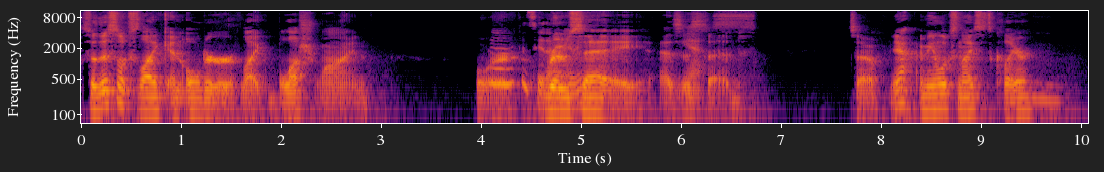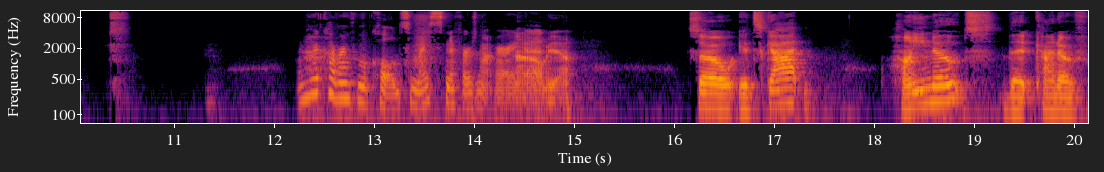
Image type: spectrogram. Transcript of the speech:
so this looks like an older, like blush wine or see that, rosé, as is Yes. said. So yeah, I mean, it looks nice. It's clear. Mm. I'm recovering from a cold, so my sniffer's not very oh, good. Oh yeah. So it's got honey notes that kind of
